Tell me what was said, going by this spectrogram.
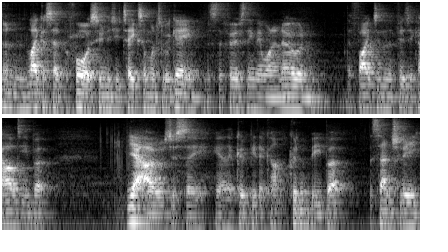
and like I said before, as soon as you take someone to a game, it's the first thing they want to know, and the fighting and the physicality. But yeah, I would just say, yeah, there could be, there can't, couldn't be, but essentially,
